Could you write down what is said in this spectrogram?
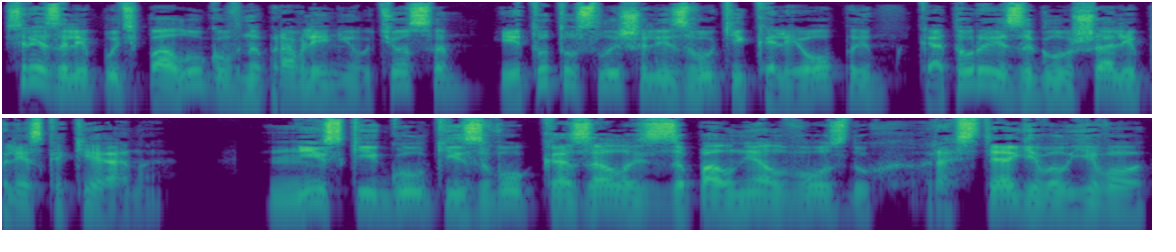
срезали путь по лугу в направлении утеса, и тут услышали звуки калиопы, которые заглушали плеск океана. Низкий гулкий звук, казалось, заполнял воздух, растягивал его,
